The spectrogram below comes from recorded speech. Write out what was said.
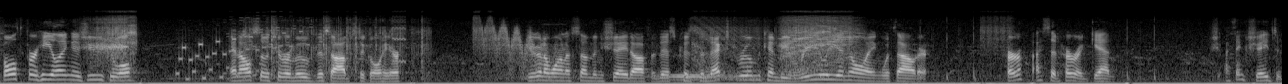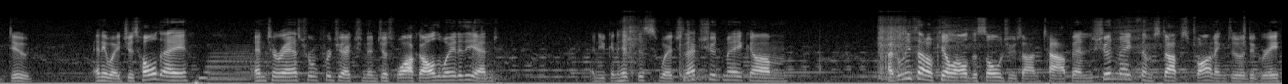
Both for healing as usual, and also to remove this obstacle here. You're going to want to summon Shade off of this, because the next room can be really annoying without her. Her? I said her again. I think Shade's a dude. Anyway, just hold A, enter Astral Projection, and just walk all the way to the end. And you can hit this switch. That should make, um... I believe that'll kill all the soldiers on top, and should make them stop spawning to a degree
